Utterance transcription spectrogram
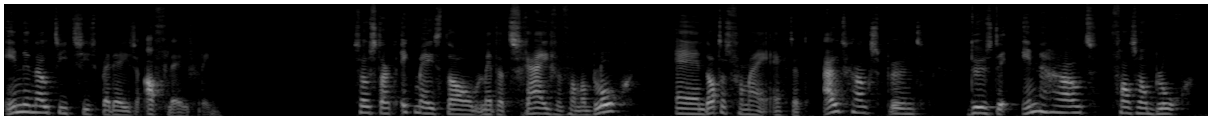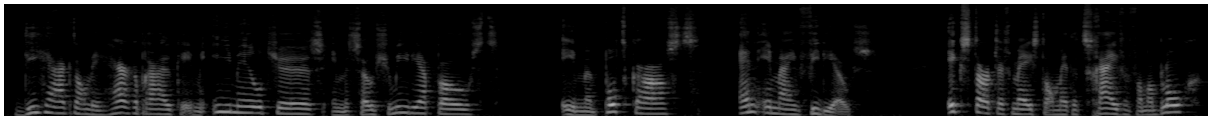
in de notities bij deze aflevering. Zo start ik meestal met het schrijven van een blog en dat is voor mij echt het uitgangspunt. Dus de inhoud van zo'n blog, die ga ik dan weer hergebruiken in mijn e-mailtjes, in mijn social media posts, in mijn podcasts en in mijn video's. Ik start dus meestal met het schrijven van een blog,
